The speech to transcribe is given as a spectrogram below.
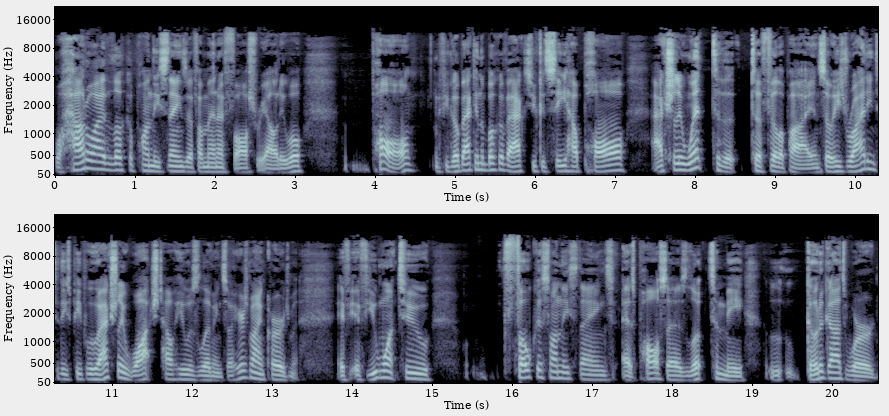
Well, how do I look upon these things if I'm in a false reality? Well, Paul, if you go back in the book of Acts, you could see how Paul actually went to the to Philippi, and so he's writing to these people who actually watched how he was living. So here's my encouragement: if if you want to focus on these things as paul says look to me go to god's word.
